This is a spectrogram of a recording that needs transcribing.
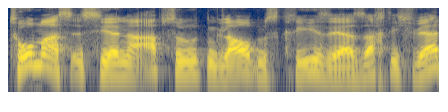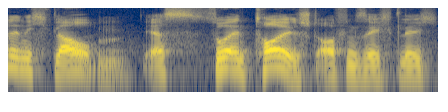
Thomas ist hier in einer absoluten Glaubenskrise. Er sagt, ich werde nicht glauben. Er ist so enttäuscht offensichtlich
